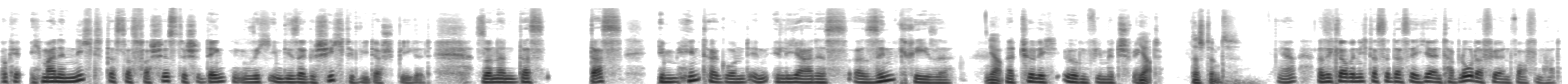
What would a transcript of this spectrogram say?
Okay, ich meine nicht, dass das faschistische Denken sich in dieser Geschichte widerspiegelt, sondern dass das im Hintergrund in Eliades äh, Sinnkrise ja. natürlich irgendwie mitschwingt. Ja, das stimmt. Ja, also ich glaube nicht, dass er, dass er hier ein Tableau dafür entworfen hat,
